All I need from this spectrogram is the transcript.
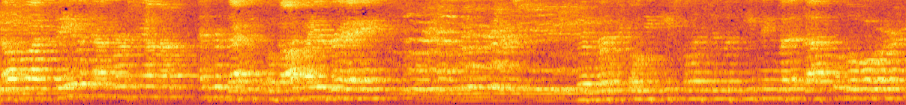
Help us, save us, have mercy on us, and protect us, O God, by your grace. For a perfect, holy, peaceful, and sinless evening, let us ask the Lord.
